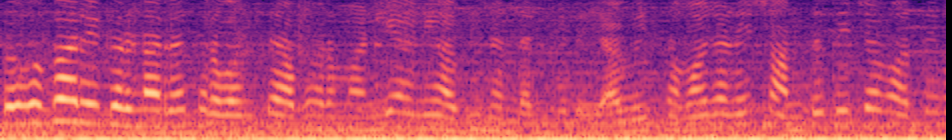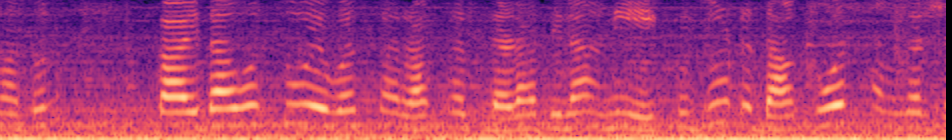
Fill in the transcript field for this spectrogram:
सहकार्य करणाऱ्या सर्वांचे आभार मानले आणि अभिनंदन केले. यावेळी समाजाने शांततेच्या माध्यमातून कायदा व सुव्यवस्था राखत लढा दिला आणि एकजूट दाखवत संघर्ष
